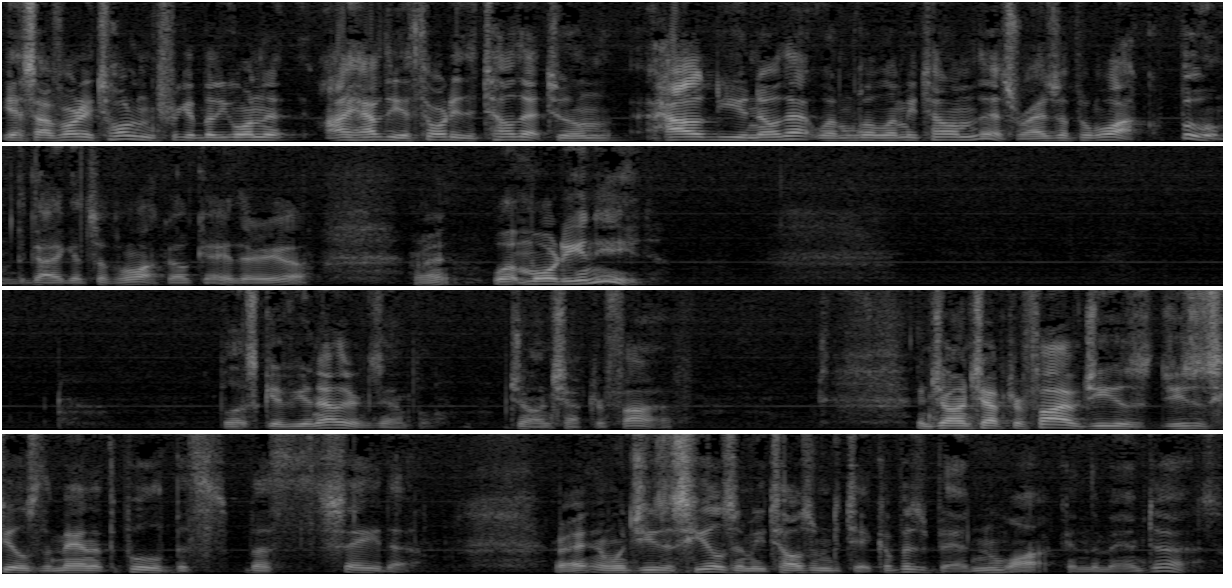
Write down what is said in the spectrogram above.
Yes, I've already told him to forgive, but you want to, I have the authority to tell that to him. How do you know that? Well, let me tell him this rise up and walk. Boom, the guy gets up and walk. Okay, there you go. Right? What more do you need? But let's give you another example John chapter 5. In John chapter 5, Jesus, Jesus heals the man at the pool of Bethsaida. Right? And when Jesus heals him, he tells him to take up his bed and walk, and the man does.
